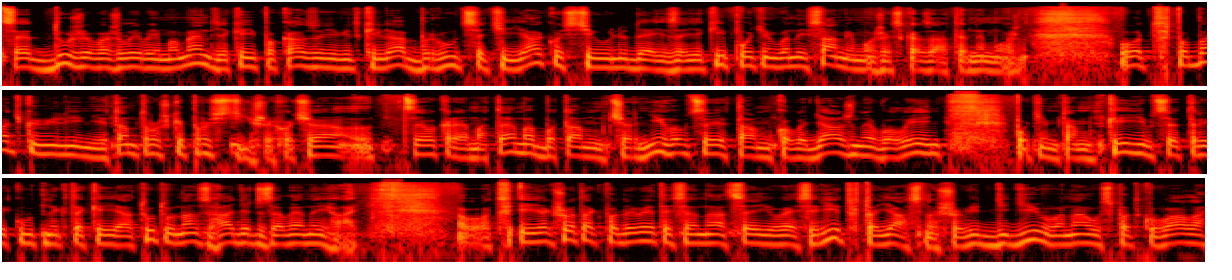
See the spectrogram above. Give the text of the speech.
Це дуже важливий момент, який показує, від кіля беруться ті якості у людей, за які потім вони самі може сказати не можна. От по батьковій лінії там трошки простіше, хоча це окрема тема, бо там Чернігівці, там Колодяжне, Волинь, потім там Київ, це трикутник такий, а тут у нас гадяч Зелений Гай. От. І якщо так подивитися на цей весь рід, то ясно, що від дідів вона успадкувала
